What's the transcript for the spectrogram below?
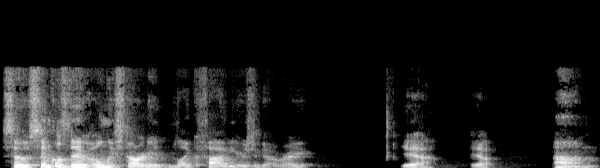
So Singles Day only started like five years ago, right? Yeah, yeah, Um,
